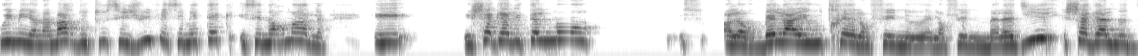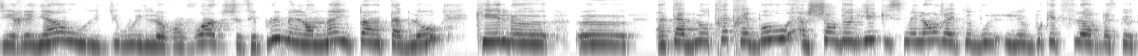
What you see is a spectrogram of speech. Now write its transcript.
oui, mais il y en a marre de tous ces juifs et ces métèques, et c'est normal. Et, et, Chagall est tellement. Alors, Bella est outrée, elle en fait une, elle en fait une maladie. Chagall ne dit rien, ou, il le renvoie, je ne sais plus, mais le lendemain, il peint un tableau qui est le. Euh, un tableau très très beau, un chandelier qui se mélange avec le, bouquet de fleurs, parce que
